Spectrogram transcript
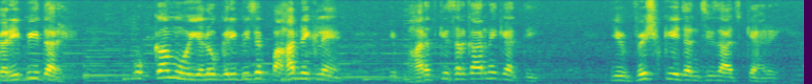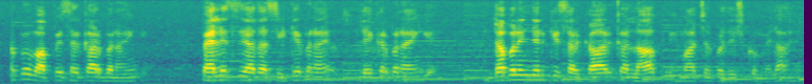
गरीबी दर है, वो कम हुई है। लोग गरीबी से बाहर निकले हैं। ये भारत की सरकार नहीं कहती ये विश्व की एजेंसीज आज कह रही पर वापस सरकार बनाएँगे। पहले से ज़्यादा सीटें बनाए, लेकर बनाएँगे। डबल इंजन की सरकार का लाभ हिमाचल प्रदेश को मिला है।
